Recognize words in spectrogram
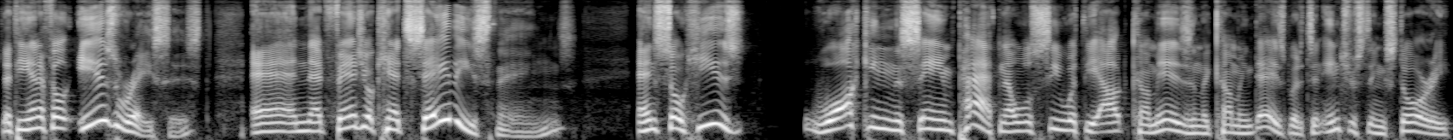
that the NFL is racist and that Fangio can't say these things. And so he is walking the same path. Now we'll see what the outcome is in the coming days, but it's an interesting story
